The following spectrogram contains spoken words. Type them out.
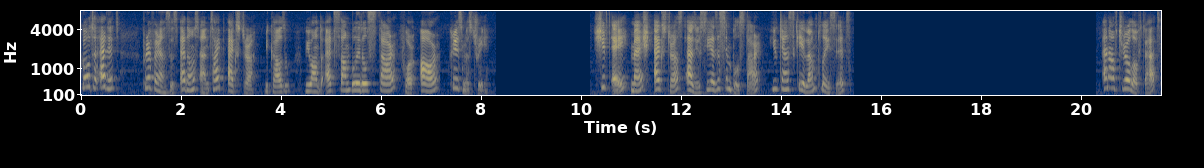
Go to Edit, Preferences, Add-ons and type Extra because we want to add some little star for our Christmas tree. Shift A, Mesh, Extras, as you see as a simple star. you can scale and place it. And after all of that,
